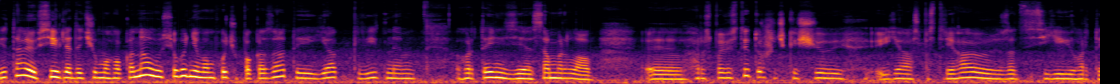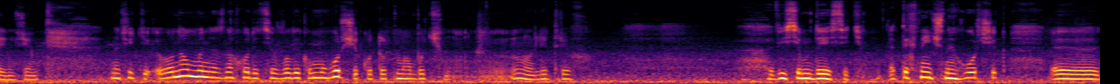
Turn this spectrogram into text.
Вітаю всіх глядачів мого каналу. Сьогодні вам хочу показати, як квітне гортензія Summer Love. Е, Розповісти трошечки, що я спостерігаю за цією гортензією. Значить, вона в мене знаходиться в великому горщику, тут, мабуть, ну, літрів 8-10. Технічний горщик. Е,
